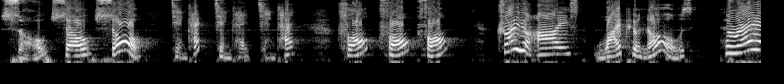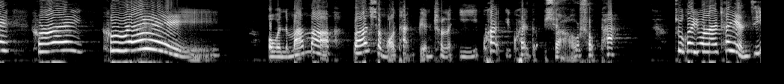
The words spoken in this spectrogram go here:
Sew, sew, sew. 剪开，剪开，剪开。缝，缝，缝。Dry your eyes, wipe your nose. Hooray, hooray, hooray! 欧文的妈妈把小毛毯变成了一块一块的小手帕，这块用来擦眼睛，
